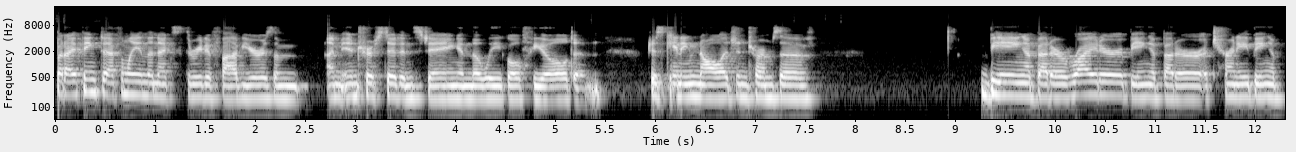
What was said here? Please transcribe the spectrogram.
But I think definitely in the next three to five years, I'm, I'm interested in staying in the legal field and just gaining knowledge in terms of being a better writer, being a better attorney, being a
